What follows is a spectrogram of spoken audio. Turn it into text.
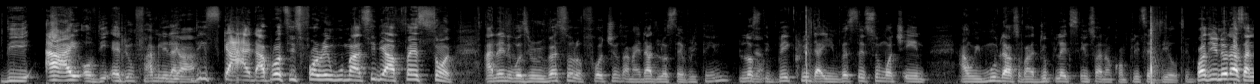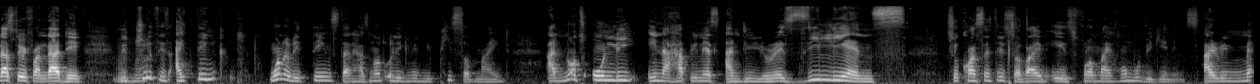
the eye of the Edun family. Like Yeah. this guy that brought his foreign woman, see their first son, and then it was a reversal of fortunes, and my dad lost everything, lost Yeah. the bakery that he invested so much in, and we moved out of our duplex into an uncompleted building. But you know that's another story from that day. The mm-hmm. truth is, I think one of the things that has not only given me peace of mind, and not only inner happiness and the resilience to constantly survive is from my humble beginnings. I remember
